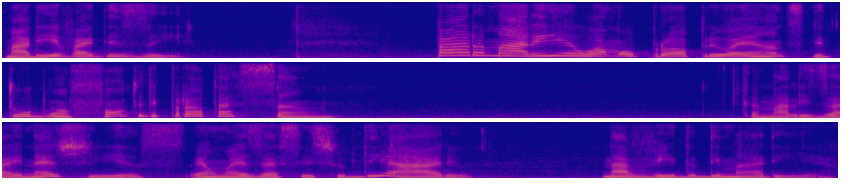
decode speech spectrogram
Maria vai dizer: Para Maria, o amor próprio é, antes de tudo, uma fonte de proteção. Canalizar energias é um exercício diário na vida de Maria.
